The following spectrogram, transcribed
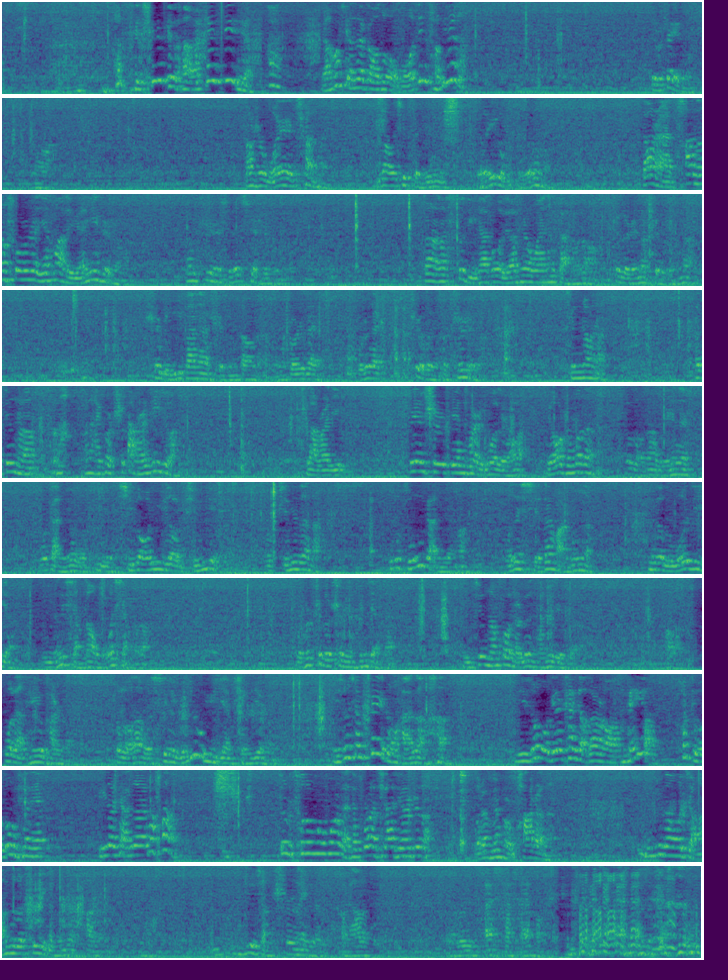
去了，还进去。然后现在告诉我，我进腾讯了。就是这种，知道吧？当时我也劝他，要去北京得一个福了嘛。当然，他能说出这些话的原因是什么？他们知识学的确实不错。当然，他私底下跟我聊天，我也能感受到这个人的水平呢，是比一般的水平高的。我说是在，不是在智慧和知识上，情商上。他经常，咱俩一块吃大盘鸡去吧。吃大盘鸡，边吃边开始跟我聊了，聊什么呢？说老大，我现在。我感觉我自己的提高遇到了瓶颈，我瓶颈在哪？我总感觉啊，我在写代码中呢，那个逻辑啊，你能想到，我想不到。我说这个事情很简单，你经常报点论坛就解决了。好了，过两天又开始了，说老大，我心里边又遇见瓶颈了。你说像这种孩子哈，你说我给他开小道了吗？没有，他主动天天一到下课，他就是偷偷摸摸的，他不让其他学生知道。我在门口趴着呢。一般我讲完课都出去，肯定就趴着，又想吃那个烤鸭了。我说还还还好，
